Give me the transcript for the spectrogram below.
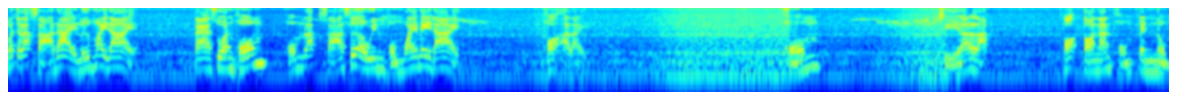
ว่าจะรักษาได้หรือไม่ได้ แต่ส่วนผมผมรักษาเสื้อวินผมไว้ไม่ได้ เพราะอะไร ผมเสียหลัก เพราะตอนนั้นผมเป็นหนุ่ม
